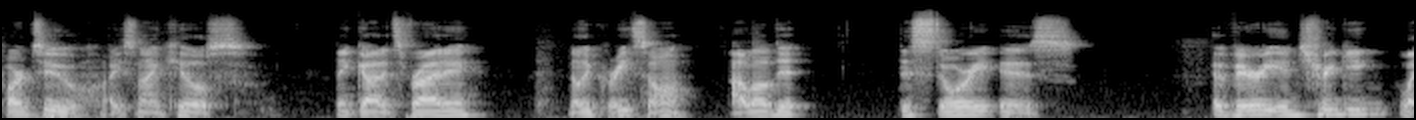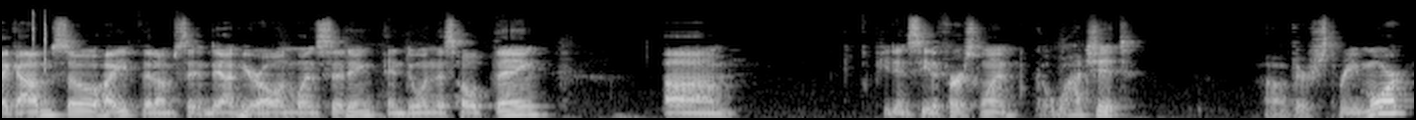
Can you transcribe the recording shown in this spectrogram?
Part two, Ice Nine Kills. Thank God it's Friday. Another great song. I loved it. This story is a very intriguing. Like I'm so hyped that I'm sitting down here all in one sitting and doing this whole thing. Um, if you didn't see the first one, go watch it. Uh, there's three more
